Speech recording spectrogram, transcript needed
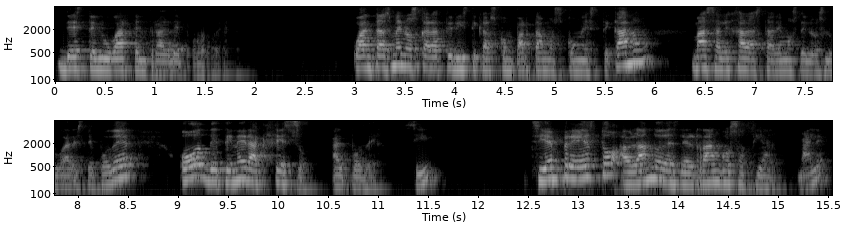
de este lugar central de poder. Cuantas menos características compartamos con este canon, más alejada estaremos de los lugares de poder o de tener acceso al poder, ¿sí? Siempre esto hablando desde el rango social, ¿vale?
